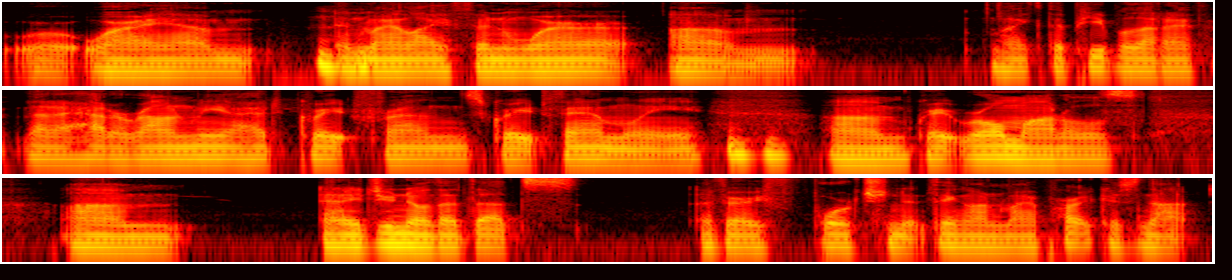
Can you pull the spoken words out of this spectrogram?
where, where i am in my life and where um like the people that i that i had around me i had great friends great family um great role models um and i do know that that's a very fortunate thing on my part because not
